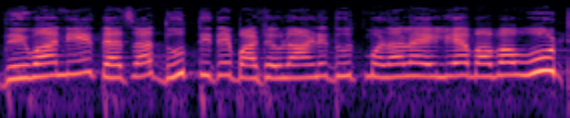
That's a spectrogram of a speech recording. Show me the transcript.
देवाने त्याचा दूत तिथे पाठवला आणि दूत म्हणाला एलिया बाबा उठ.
